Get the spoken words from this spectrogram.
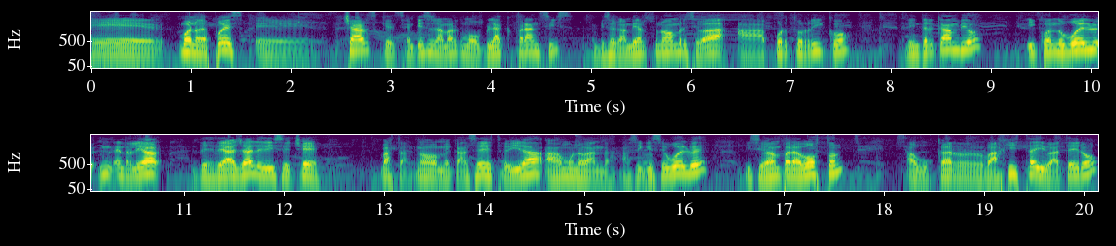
Eh, bueno, después eh, Charles, que se empieza a llamar como Black Francis, empieza a cambiar su nombre, se va a Puerto Rico de intercambio y cuando vuelve, en realidad desde allá le dice, che, basta, no me cansé de esta vida, hagamos una banda. Así que se vuelve y se van para Boston a buscar bajista y batero.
